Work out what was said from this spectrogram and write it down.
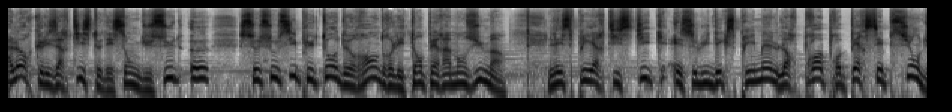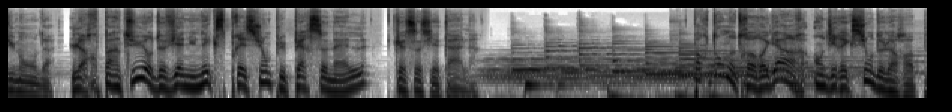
Alors que les artistes des Song du Sud, eux, se soucient plutôt de rendre les tempéraments humains. L'esprit artistique est celui d'exprimer leur propre perception du monde. Leurs peintures deviennent une expression plus personnelle que sociétale. Portons notre regard en direction de l'Europe.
